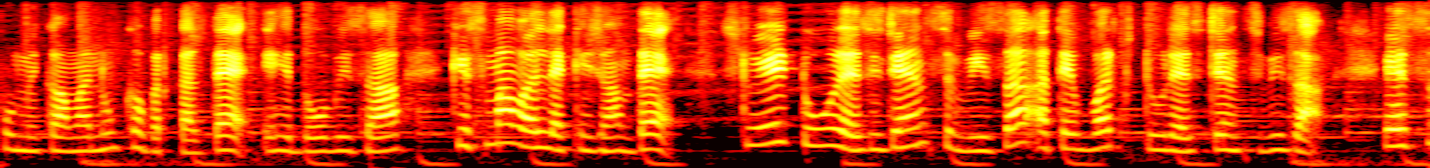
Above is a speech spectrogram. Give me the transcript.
ਭੂਮਿਕਾਵਾਂ ਨੂੰ ਕਵਰ ਕਰਦਾ ਹੈ। ਇਹ ਦੋ ਵੀਜ਼ਾ ਕਿਸਮਾਂ ਵੱਲ ਲੈ ਕੇ ਜਾਂਦਾ ਹੈ। ਸਟੇਟ ਟੂ ਰੈਜ਼ੀਡੈਂਸ ਵੀਜ਼ਾ ਅਤੇ ਵਰਕ ਟੂ ਰੈਜ਼ੀਡੈਂਸ ਵੀਜ਼ਾ। ਇਸ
